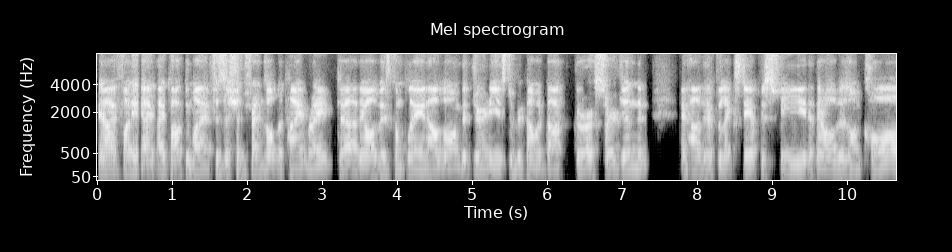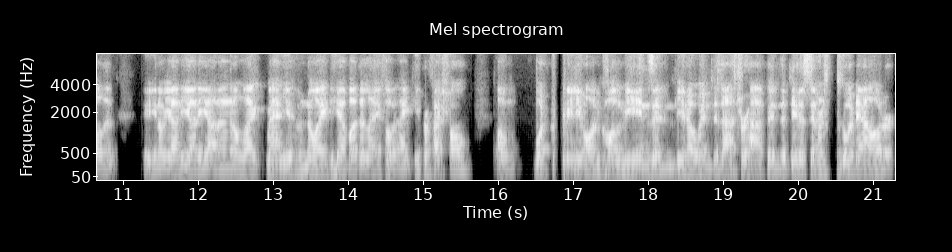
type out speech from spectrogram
you know, funny. I, I talk to my physician friends all the time, right? Uh, they always complain how long the journey is to become a doctor or a surgeon, and and how they have to like stay up to speed, that they're always on call, and you know, yada yada yada. And I'm like, man, you have no idea about the life of an IT professional, of what really on call means, and you know, when disaster happens, the data centers go down, or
